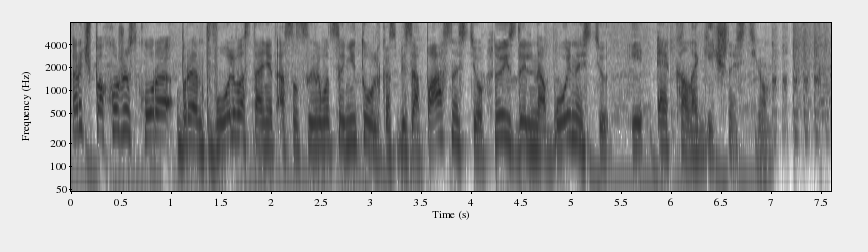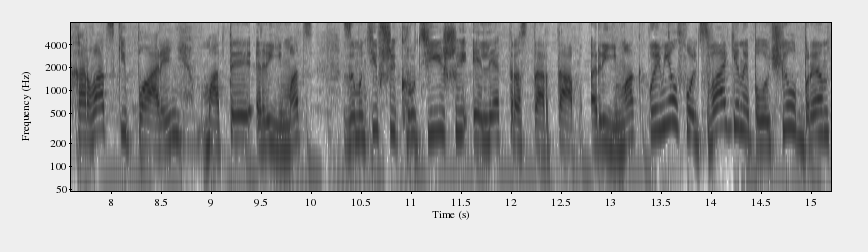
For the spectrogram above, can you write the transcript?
Короче, похоже, скоро бренд Volvo станет ассоциироваться не только с безопасностью, но и с дальнобойностью и экологичностью. Хорватский парень Матей Римац, замутивший крутейший электростартап Римак, поимел Volkswagen и получил бренд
